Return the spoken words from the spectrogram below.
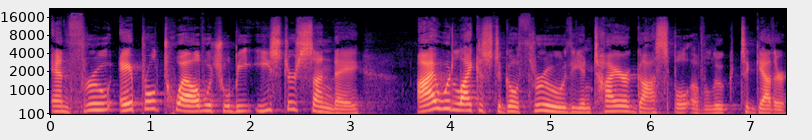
and through April 12, which will be Easter Sunday, I would like us to go through the entire Gospel of Luke together,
